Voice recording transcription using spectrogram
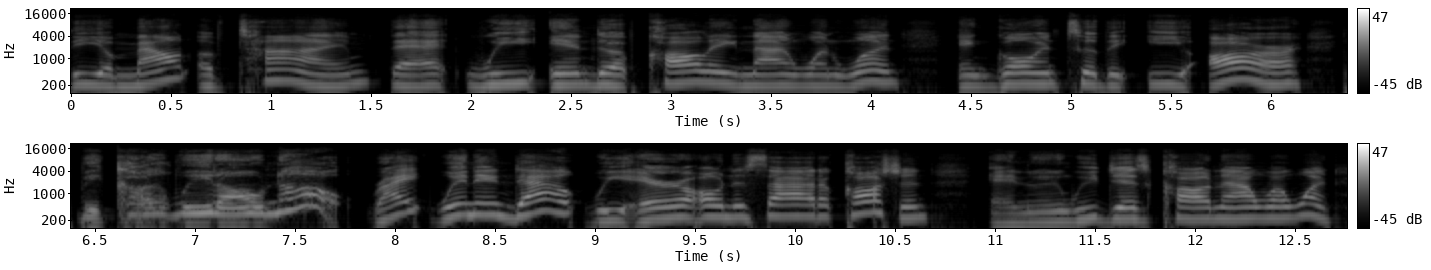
the amount of time that we end up calling 911 and going to the ER because we don't know, right? When in doubt, we err on the side of caution and then we just call 911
